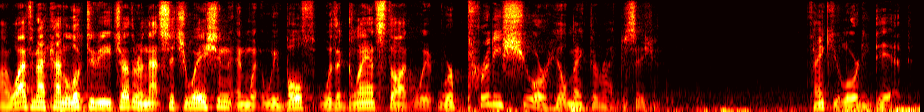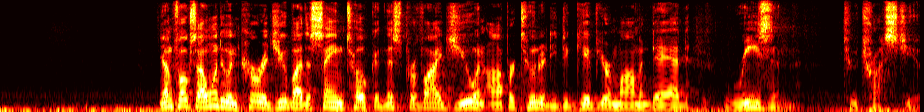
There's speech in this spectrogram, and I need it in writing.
My wife and I kind of looked at each other in that situation, and we both, with a glance, thought, we're pretty sure he'll make the right decision. Thank you, Lord, he did. Young folks, I want to encourage you by the same token. This provides you an opportunity to give your mom and dad reason to trust you.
